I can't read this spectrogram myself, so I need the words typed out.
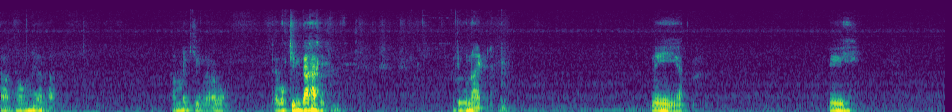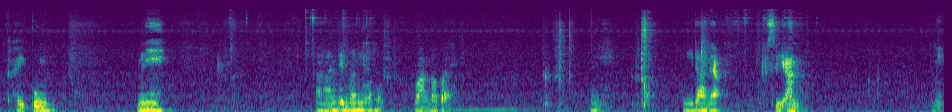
ตามท้องเรื่องครับทำไม่เก่งแล้วครับผมแต่ว่ากินได้ ดูหน่อย นี่ครับ นี่ ไข่กุ้ง นี่ อาหารเย็นวันนี้ครับผมวางเข้าไป นี่ นี้ได้แล้วสี่อัน นี่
